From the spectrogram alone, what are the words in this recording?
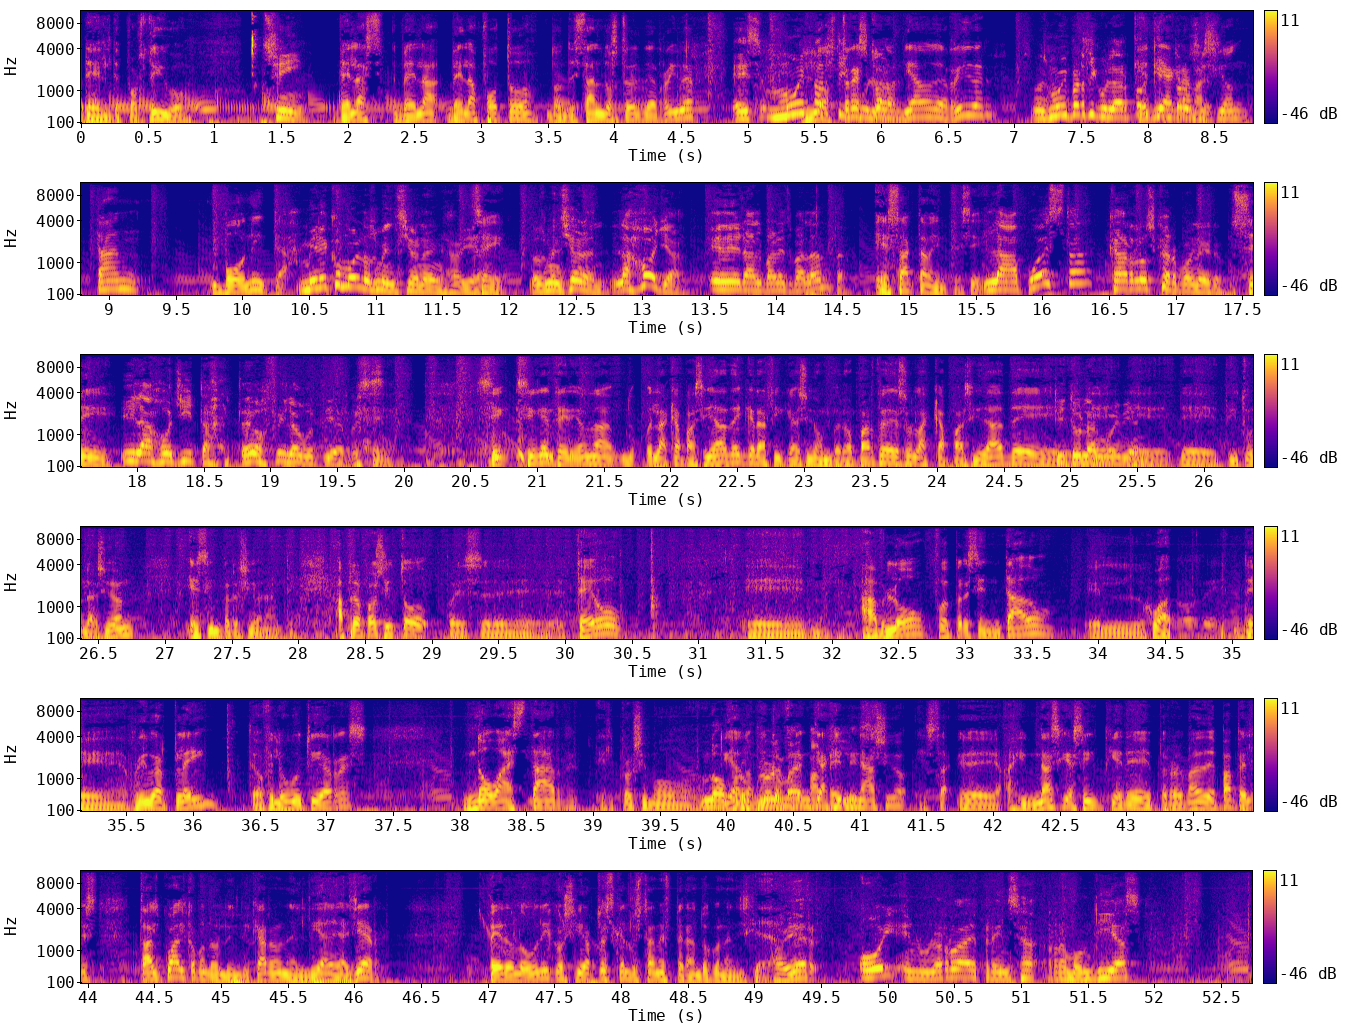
del Deportivo. Sí, ¿Ve, las, ve, la, ¿Ve la foto donde están los tres de River? es muy los particular. tres colombianos de River. Es muy particular Qué porque entonces, diagramación tan bonita. mire cómo los mencionan, Javier. Sí. Los mencionan. La joya, Eder Álvarez Balanta. Exactamente, sí. La apuesta, Carlos Carbonero. Sí. Y la joyita, Teófilo Gutiérrez. Sí. Sí, siguen teniendo una- pues, la capacidad de graficación, pero aparte de eso, la capacidad de, Titulan de- muy bien. de- de titulación es impresionante. A propósito, pues eh, Teo eh, habló, fue presentado el jugador de River Plate, Teófilo Gutiérrez. No va a estar el próximo No, día domingo frente a gimnasio. Está- eh, a gimnasia sí tiene problemas de papeles, tal cual como nos lo indicaron el día de ayer. Pero lo único cierto es que lo están esperando con ansiedad. Javier, hoy en una rueda de prensa, Ramón Díaz,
